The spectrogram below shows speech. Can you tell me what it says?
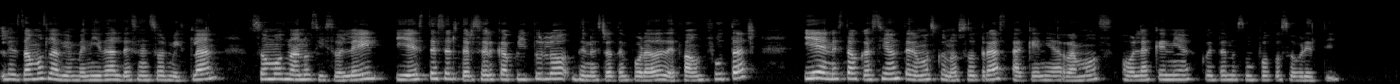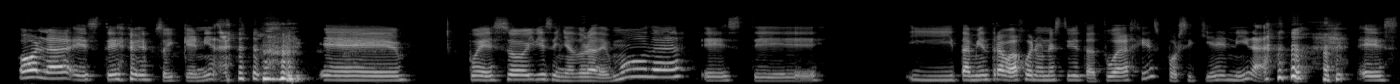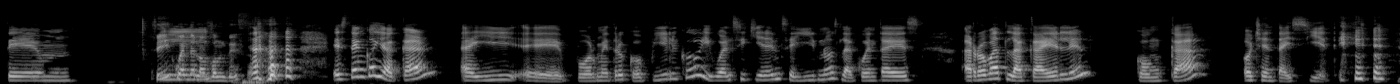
Les damos la bienvenida al Descenso al Mictlán. Somos Nanos y Soleil y este es el tercer capítulo de nuestra temporada de Found Footage. Y en esta ocasión tenemos con nosotras a Kenia Ramos. Hola Kenia, cuéntanos un poco sobre ti. Hola, este, soy Kenia. Eh, pues soy diseñadora de moda, este, y también trabajo en un estudio de tatuajes, por si quieren ir este, Sí, cuéntanos dónde es. Está en Coyoacán, ahí eh, por Metro Copilco. Igual si quieren seguirnos, la cuenta es arroba tlacaelel con K 87.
